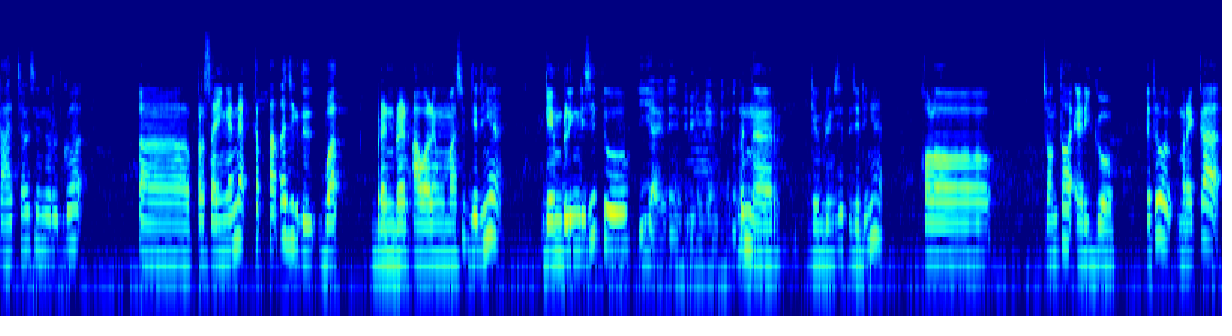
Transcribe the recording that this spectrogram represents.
kacau sih menurut gua Eh persaingannya ketat aja gitu buat brand-brand awal yang mau masuk jadinya gambling di situ. Iya itu yang dibikin gambling itu bener gambling di situ. Jadinya kalau contoh Erigo itu mereka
